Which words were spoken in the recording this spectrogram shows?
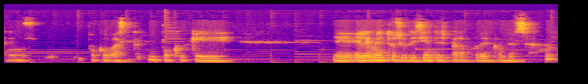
tenemos un poco, un poco que eh, elementos suficientes para poder conversar. ¿no?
